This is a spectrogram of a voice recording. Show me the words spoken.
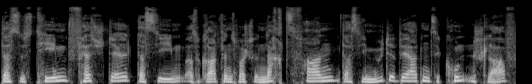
das System feststellt, dass sie, also gerade wenn zum Beispiel nachts fahren, dass sie müde werden, Sekundenschlaf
